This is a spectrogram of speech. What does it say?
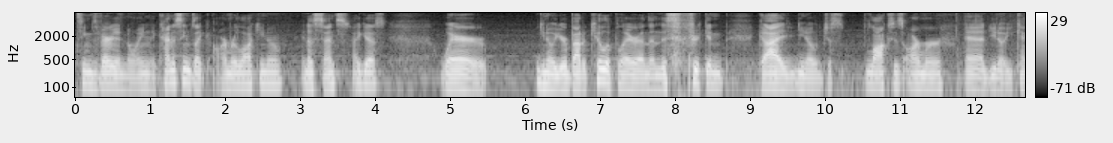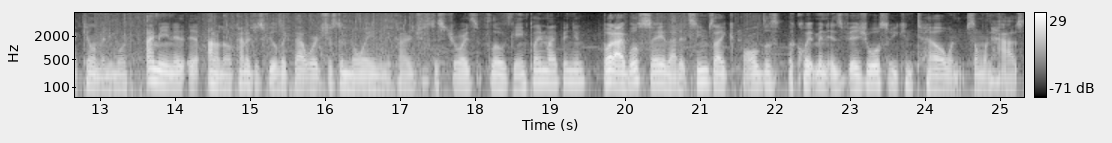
seems very annoying. It kind of seems like armor lock, you know, in a sense, I guess, where you know you're about to kill a player and then this freaking guy, you know, just locks his armor and you know you can't kill him anymore. I mean, it, it I don't know, kind of just feels like that where it's just annoying and it kind of just destroys the flow of gameplay in my opinion. But I will say that it seems like all the equipment is visual, so you can tell when someone has,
